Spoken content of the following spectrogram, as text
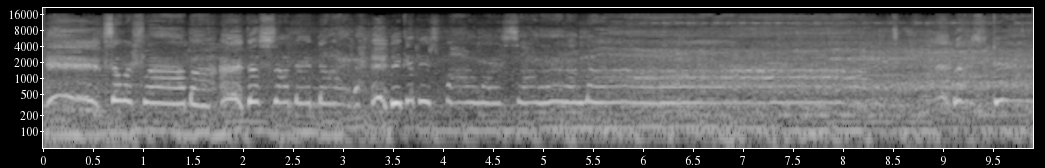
SummerSlam. Uh, this Sunday night. You get these in a night. Let's get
